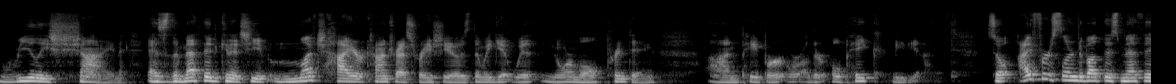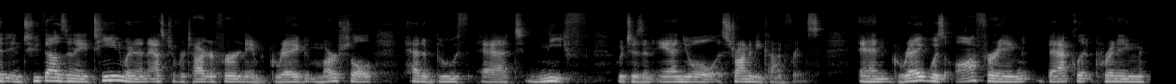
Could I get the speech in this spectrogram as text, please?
really shine, as the method can achieve much higher contrast ratios than we get with normal printing on paper or other opaque media. So I first learned about this method in 2018 when an astrophotographer named Greg Marshall had a booth at NEAF, which is an annual astronomy conference. And Greg was offering backlit printing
